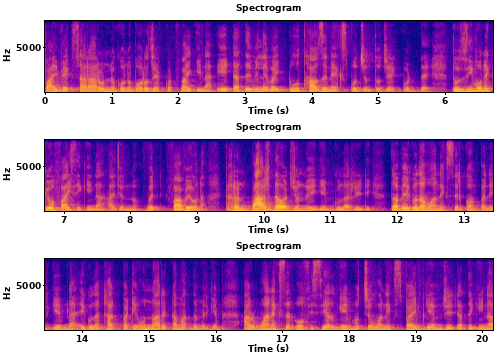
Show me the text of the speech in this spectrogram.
ফাইভ এক্স ছাড়া আর অন্য কোনো বড় জ্যাকপট পাই কি না এইটা টেবিলে ভাই টু থাউজেন্ড এক্স পর্যন্ত জ্যাকপট দেয়। তো জীবনে কেউ পাইছে কি না এই জন্য বাট পাবেও না। কারণ বাস দেওয়ার জন্য এই গেমগুলো রেডি তবে এগুলা ওয়ান এক্সের কোম্পানির গেম না, এগুলা থার্ড পার্টি অন্য আরেকটা মাধ্যমের গেম আর ওয়ান এক্সের অফিসিয়াল গেম হচ্ছে ওয়ান এক্স ফাইভ গেম যেটাতে কিনা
